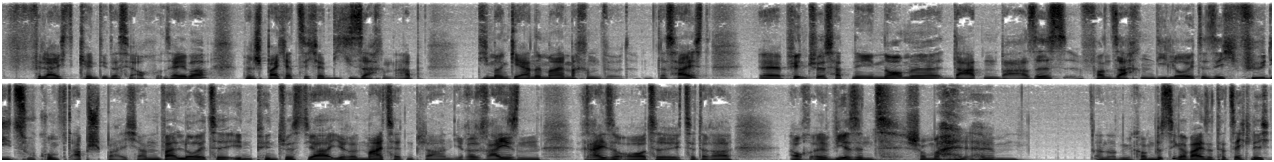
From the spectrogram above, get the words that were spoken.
vielleicht kennt ihr das ja auch selber. Man speichert sich ja die Sachen ab, die man gerne mal machen würde. Das heißt, äh, Pinterest hat eine enorme Datenbasis von Sachen, die Leute sich für die Zukunft abspeichern, weil Leute in Pinterest ja ihre Mahlzeiten planen, ihre Reisen, Reiseorte etc. Auch äh, wir sind schon mal ähm, an Orten gekommen. Lustigerweise tatsächlich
